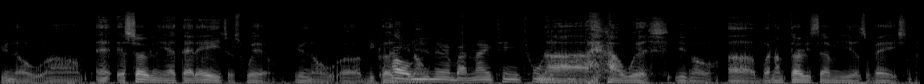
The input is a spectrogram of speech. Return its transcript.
You know, um, and, and certainly at that age as well. You know, uh, because How you don't. you now? About 19, 20? Nah, I wish. You know, uh, but I'm 37 years of age now.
